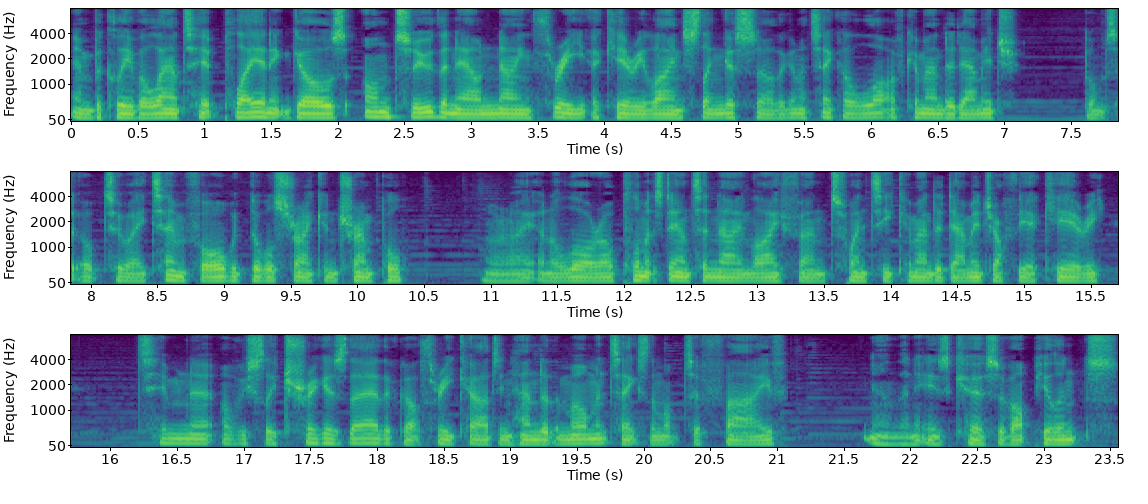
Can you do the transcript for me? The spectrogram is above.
Embercleave allowed to hit play and it goes onto the now 9-3 Akiri Line Slinger, so they're going to take a lot of commander damage. Bumps it up to a 10-4 with double strike and trample. Alright, and Oloro plummets down to 9 life and 20 commander damage off the Akiri. Tymna obviously triggers there. They've got three cards in hand at the moment, takes them up to five. And then it is Curse of Opulence.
